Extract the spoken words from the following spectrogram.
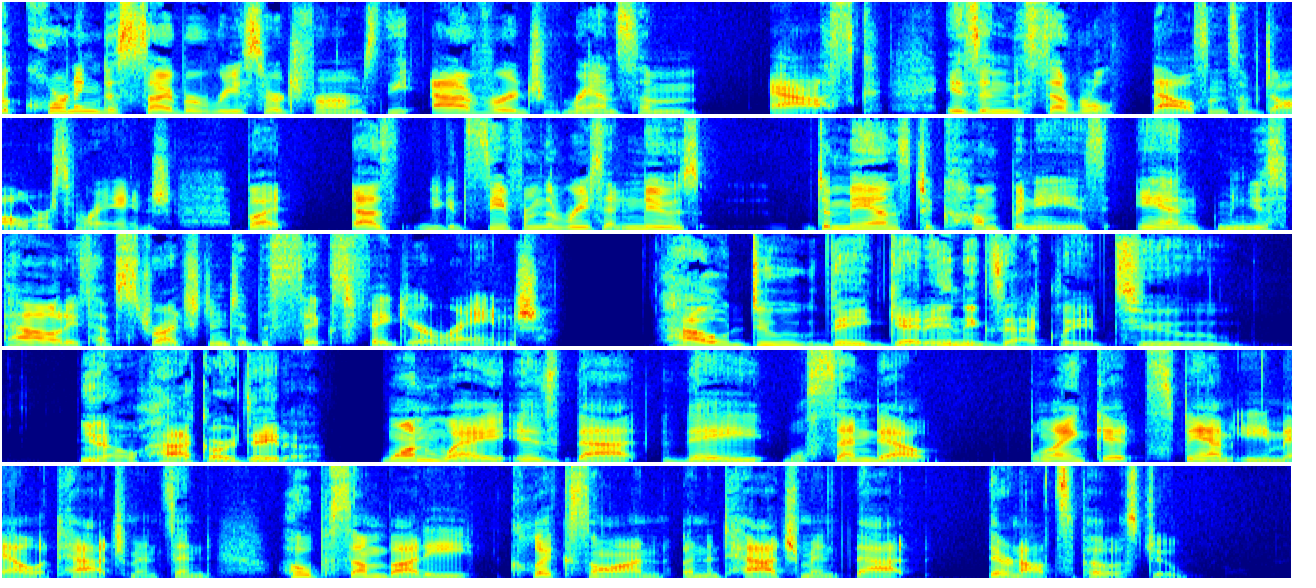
According to cyber research firms, the average ransom ask is in the several thousands of dollars range. But as you can see from the recent news, demands to companies and municipalities have stretched into the six figure range. How do they get in exactly to, you know, hack our data? One way is that they will send out blanket spam email attachments and hope somebody clicks on an attachment that they're not supposed to.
